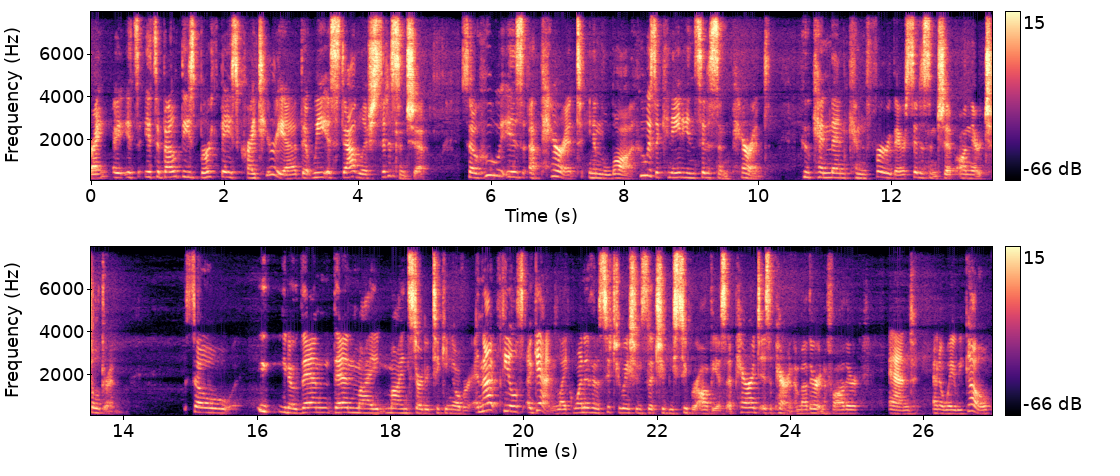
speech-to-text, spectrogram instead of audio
right? It's, it's about these birth based criteria that we establish citizenship. So, who is a parent in the law? Who is a Canadian citizen parent? Who can then confer their citizenship on their children. So you know then then my mind started ticking over. And that feels again like one of those situations that should be super obvious. A parent is a parent a mother and a father and and away we go.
